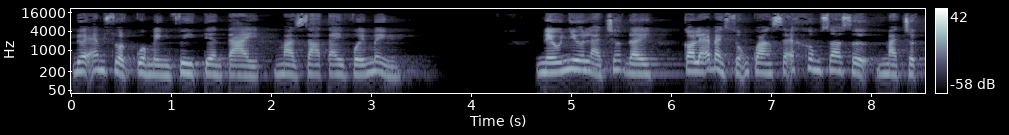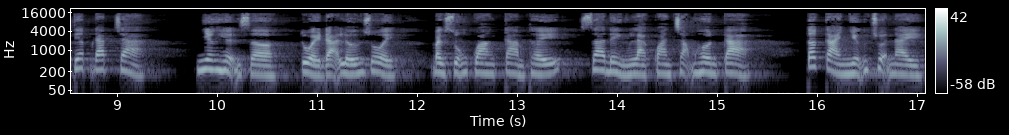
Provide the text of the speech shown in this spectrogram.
đứa em ruột của mình vì tiền tài mà ra tay với mình. Nếu như là trước đây, có lẽ Bạch Dũng Quang sẽ không do dự mà trực tiếp đáp trả. Nhưng hiện giờ, tuổi đã lớn rồi, Bạch Dũng Quang cảm thấy gia đình là quan trọng hơn cả. Tất cả những chuyện này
